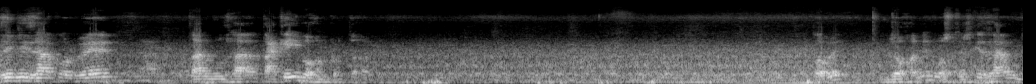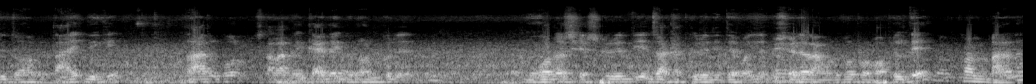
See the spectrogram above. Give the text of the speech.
তিনি যা করবেন তার বোঝা তাকেই বহন করতে হবে। তবে যখনই মস্তিষ্কে যা উদিত হবে, তাই দিকে তার উপর সালাতে কায়দায় গ্রহণ করে মোহটা শেষ করে দিয়ে জাকাত করে দিতে পারলে বিষয়টার আমার উপর প্রভাব ফেলতে পারে না।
